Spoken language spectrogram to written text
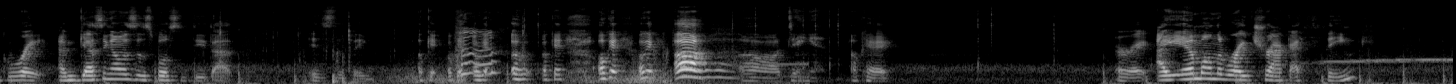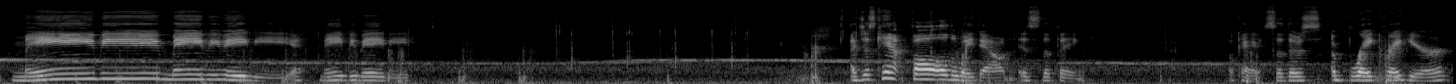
Great. I'm guessing I wasn't supposed to do that. Is the thing. Okay, okay, okay. Oh, okay, okay, okay. Ah! Oh, dang it. Okay. Alright. I am on the right track, I think. Maybe, maybe, maybe. Maybe, maybe. I just can't fall all the way down, is the thing. Okay, so there's a break right here.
